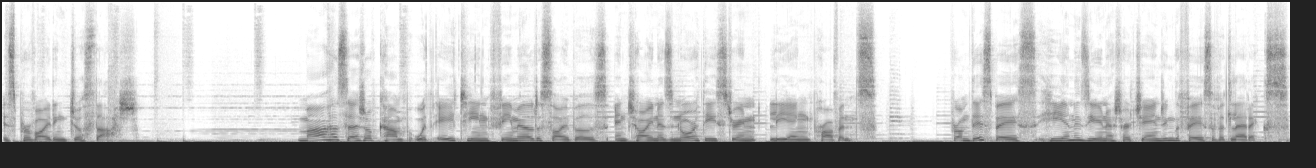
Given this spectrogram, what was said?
is providing just that. Ma has set up camp with 18 female disciples in China's northeastern Liaoning province. From this base, he and his unit are changing the face of athletics.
